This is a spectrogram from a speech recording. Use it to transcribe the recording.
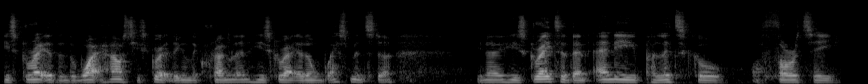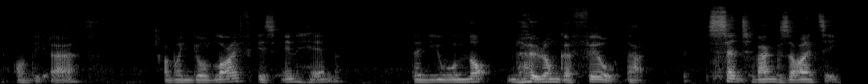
He's greater than the White House. He's greater than the Kremlin. He's greater than Westminster. You know, he's greater than any political authority on the earth. And when your life is in him, then you will not no longer feel that sense of anxiety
